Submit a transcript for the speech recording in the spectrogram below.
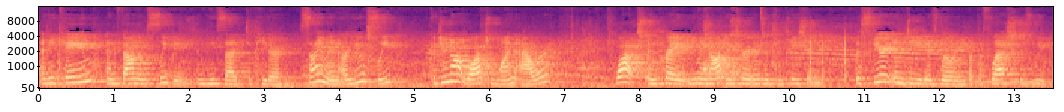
And he came and found them sleeping, and he said to Peter, Simon, are you asleep? Could you not watch one hour? Watch and pray, you may not enter into temptation. The spirit indeed is willing, but the flesh is weak.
